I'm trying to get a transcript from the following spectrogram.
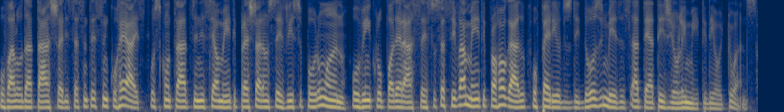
o valor da taxa é de 65 reais. Os contratos inicialmente prestarão serviço por um ano. O vínculo poderá ser sucessivamente prorrogado por períodos de 12 meses até atingir o limite de 8 anos.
